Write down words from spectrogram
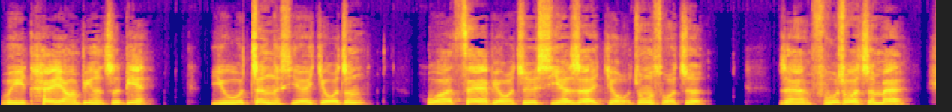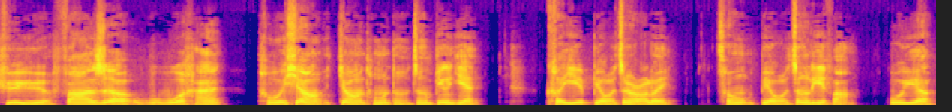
为太阳病之变。有正邪交争，或在表之邪热较重所致。然浮数之脉，须与发热、恶寒、头项降痛等症并见，可以表证而论。从表证立法，故曰：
